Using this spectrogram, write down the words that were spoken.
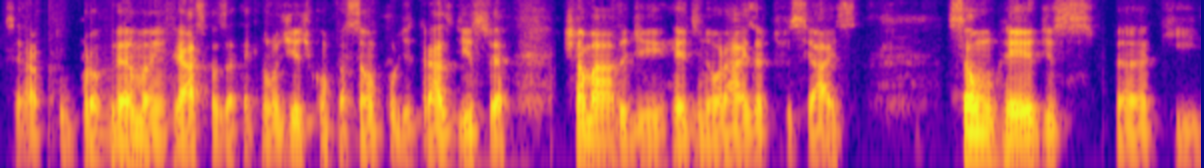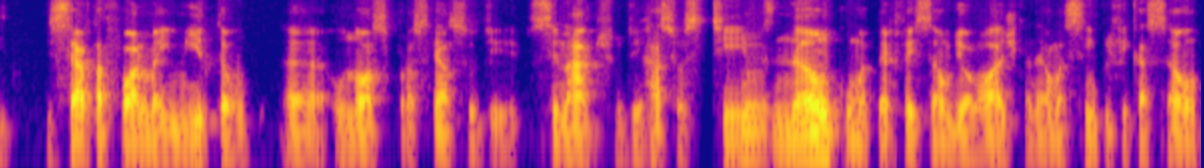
certo? O programa, entre aspas, a tecnologia de computação por detrás disso é chamada de redes neurais artificiais. São redes uh, que, de certa forma, imitam uh, o nosso processo de sináptico, de raciocínio, mas não com uma perfeição biológica, né, uma simplificação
